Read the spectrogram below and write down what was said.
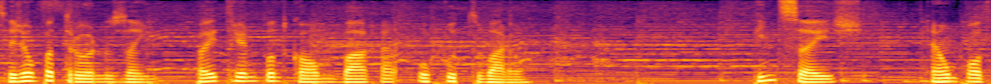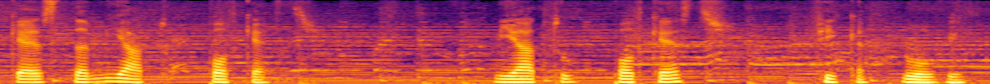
sejam patronos em patreon.com barra o puto barba. 26 é um podcast da Miato Podcasts. Miato Podcasts fica no ouvido.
